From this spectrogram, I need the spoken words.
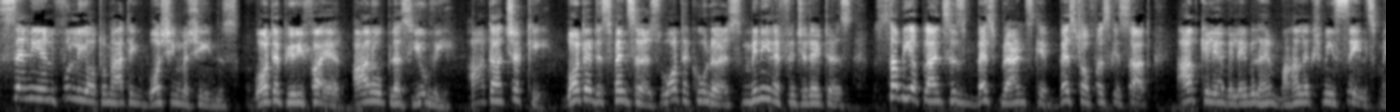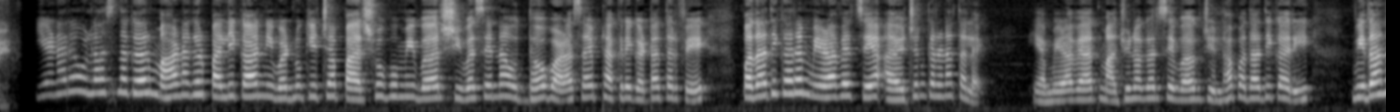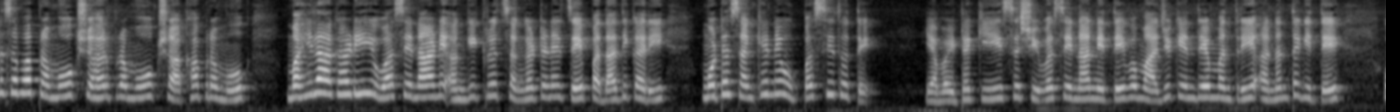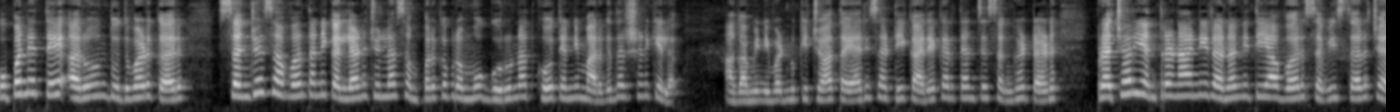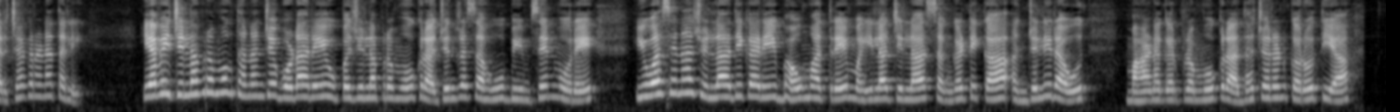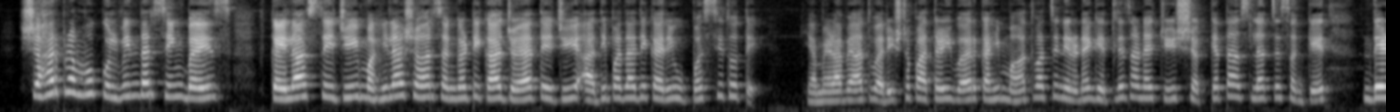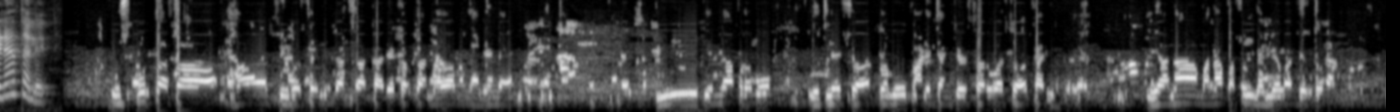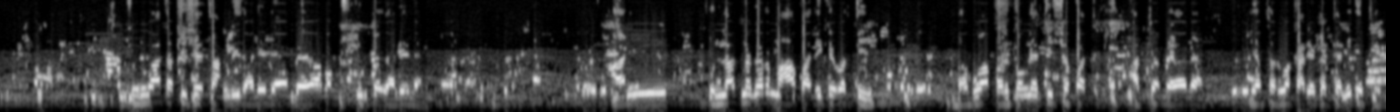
semi and fully automatic washing machines, water purifier, RO plus UV, आटा चक्की, water dispensers, water coolers, mini refrigerators, सभी appliances best brands के best offers के साथ आपके लिए अवेलेबल है महालक्ष्मी सेल्स में येणाऱ्या उल्हासनगर महानगरपालिका निवडणुकीच्या पार्श्वभूमीवर शिवसेना उद्धव बाळासाहेब ठाकरे गटातर्फे पदाधिकारी मेळाव्याचे आयोजन करण्यात आलंय. या मेळाव्यात माजी नगरसेवक जिल्हा पदाधिकारी विधानसभा प्रमुख शहर प्रमुख शाखा प्रमुख महिला आघाडी युवा सेना आणि अंगीकृत संघटनेचे पदाधिकारी मोठ्या संख्येने उपस्थित होते. या बैठकीस शिवसेना नेते व माजी केंद्रीय मंत्री अनंत गीते उपनेते अरुण दुधवडकर संजय सावंत आणि कल्याण जिल्हा संपर्क प्रमुख गुरुनाथ खोत यांनी मार्गदर्शन केलं. आगामी निवडणुकीच्या तयारीसाठी कार्यकर्त्यांचे संघटन प्रचार यंत्रणा आणि रणनीती यावर सविस्तर चर्चा करण्यात आली. यावेळी जिल्हाप्रमुख धनंजय बोडारे उपजिल्हाप्रमुख राजेंद्र साहू भीमसेन मोरे युवासेना जिल्हाधिकारी भाऊ म्हात्रे महिला जिल्हा संघटिका अंजली राऊत महानगर प्रमुख राधाचरण करोतिया शहर प्रमुख कुलविंदर सिंग बैस कैलास तेजी महिला शहर संघटिका जया तेजी आदी पदाधिकारी उपस्थित होते. या मेळाव्यात वरिष्ठ पातळीवर काही महत्त्वाचे निर्णय घेतले जाण्याची शक्यता असल्याचे संकेत देण्यात आले उत्स्फूर्त असा हा शिवसैनिकांचा कार्यकर्ता मेळावा झालेला आहे. मी जिल्हा प्रमुख इथले शहर प्रमुख आणि त्यांचे सर्व सहकारी यांना मनापासून धन्यवाद देतो. सुरुवात अतिशय चांगली झालेली आहे मेळावा उत्स्फूर्त झालेला आहे. आणि उल्हासनगर महापालिकेवरती भगवा फडकवण्याची शपथ आजच्या मेळाव्यात या सर्व कार्यकर्त्यांनी घेतली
